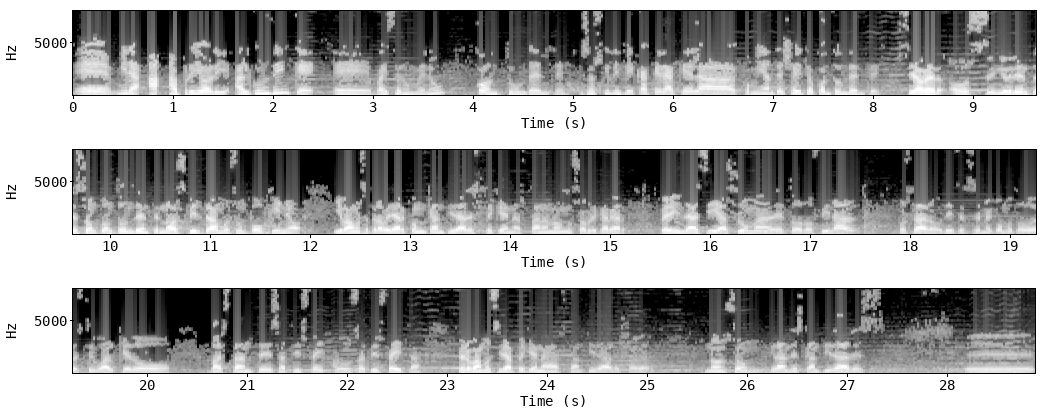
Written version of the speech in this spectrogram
Eh, mira, a, a priori, algúns din que eh, vai ser un menú contundente. Eso significa que daquela comían de xeito contundente. Si, sí, a ver, os ingredientes son contundentes. Nos filtramos un pouquiño e vamos a traballar con cantidades pequenas para non sobrecargar. Pero ainda así, a suma de todo final, pois pues claro, dices, se me como todo isto igual quedo bastante satisfeito ou satisfeita, pero vamos a ir a pequenas cantidades, a ver, non son grandes cantidades, eh,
